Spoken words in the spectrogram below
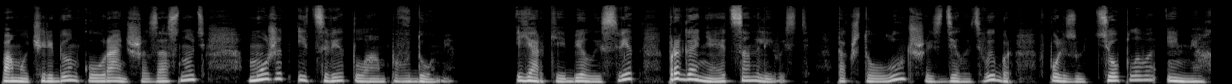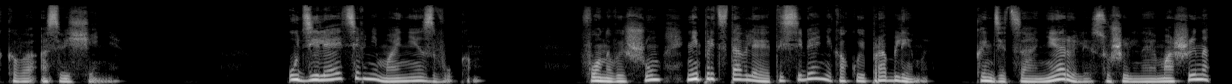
Помочь ребенку раньше заснуть может и цвет ламп в доме. Яркий белый свет прогоняет сонливость, так что лучше сделать выбор в пользу теплого и мягкого освещения. Уделяйте внимание звукам. Фоновый шум не представляет из себя никакой проблемы. Кондиционер или сушильная машина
